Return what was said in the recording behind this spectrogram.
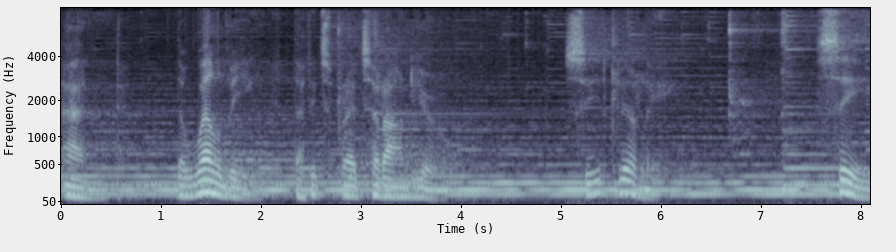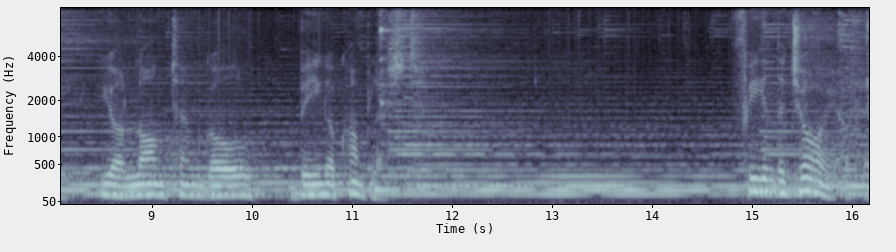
and the well-being that it spreads around you. See it clearly. See your long-term goal being accomplished. Feel the joy of it.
